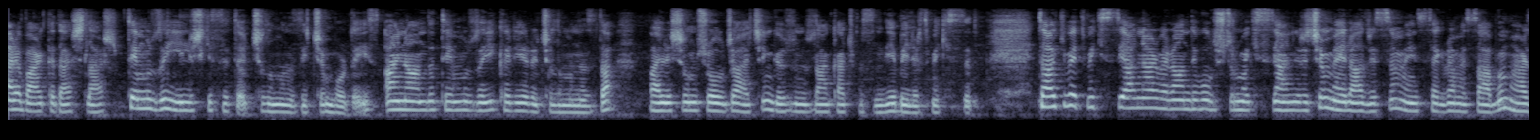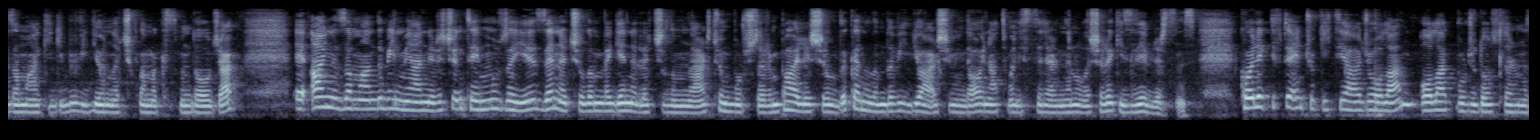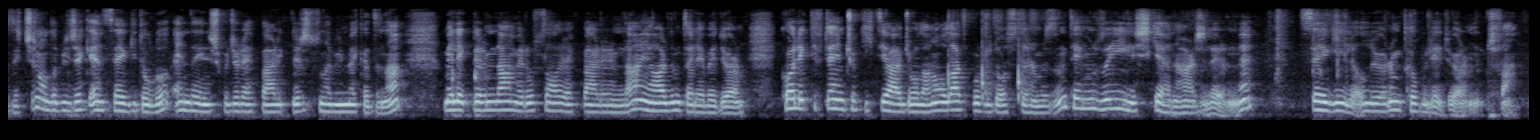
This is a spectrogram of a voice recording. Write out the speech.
Merhaba arkadaşlar. Temmuz ayı ilişki seti açılımınız için buradayız. Aynı anda Temmuz ayı kariyer açılımınızda paylaşılmış olacağı için gözünüzden kaçmasın diye belirtmek istedim. Takip etmek isteyenler ve randevu oluşturmak isteyenler için mail adresim ve Instagram hesabım her zamanki gibi videonun açıklama kısmında olacak. E, aynı zamanda bilmeyenler için Temmuz ayı zen açılım ve genel açılımlar tüm burçların paylaşıldı. Kanalımda video arşivinde oynatma listelerinden ulaşarak izleyebilirsiniz. Kolektifte en çok ihtiyacı olan Oğlak Burcu dostlarımız için olabilecek en sevgi dolu, en dayanışmacı rehberlikleri sunabilmek adına meleklerimden ve ruhsal rehberlerimden yardım talep ediyorum. Kolektifte en çok ihtiyacı olan Oğlak Burcu dostlarımızın Temmuz ayı ilişki enerjilerini sevgiyle alıyorum, kabul ediyorum lütfen.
